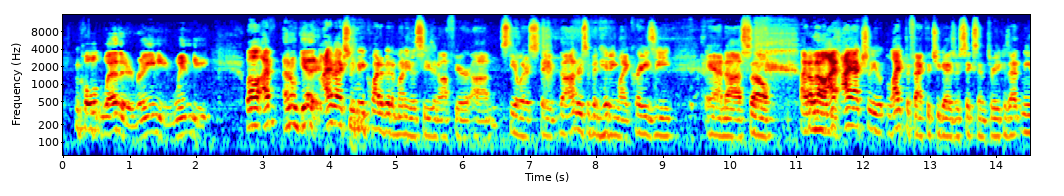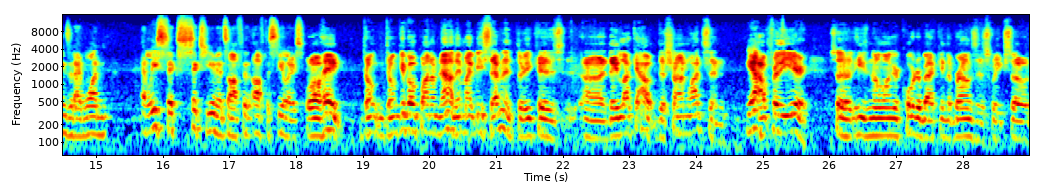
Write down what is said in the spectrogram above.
Cold weather, rainy, windy. Well, I've I don't get it. I've actually made quite a bit of money this season off your um, Steelers. They the unders have been hitting like crazy, and uh, so I don't know. I, I actually like the fact that you guys are six and three because that means that I won at least six six units off the off the Steelers. Well, hey, don't don't give up on them now. They might be seven and three because uh, they luck out. Deshaun Watson Yeah, out for the year, so he's no longer quarterback in the Browns this week. So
